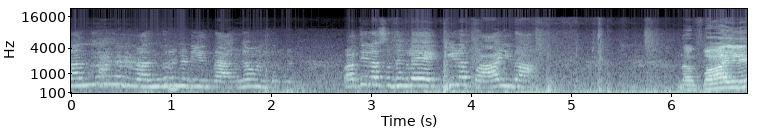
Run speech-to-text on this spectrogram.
வந்துருங்கடி வந்துருங்கடி. இந்த அங்க வந்துருங்கடி. பாத்தீங்களா சொன்னங்களே கீழே பாய் தான் இந்த பாயிலே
